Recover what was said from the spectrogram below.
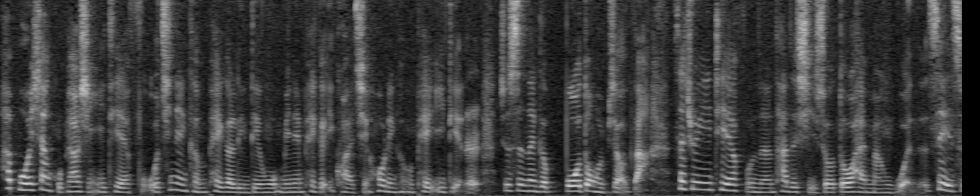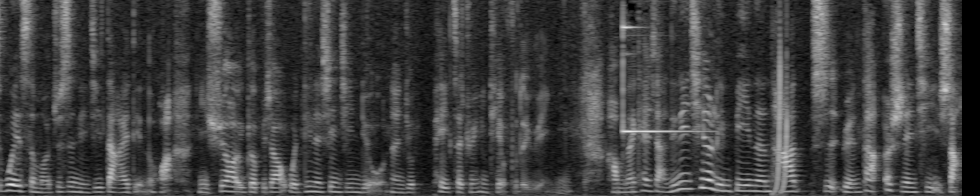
它不会像股票型 ETF，我今年可能配个零点五，明年配个一块钱，后年可能配一点二，就是那个波动会比较大。债券 ETF 呢，它的吸收都还蛮稳的，这也是为什么就是年纪大一点的话，你需要一个比较稳定的现金流，那你就配债券 ETF 的原因。好，我们来看一下零零七二零 B 呢，它是元大二十年期以上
